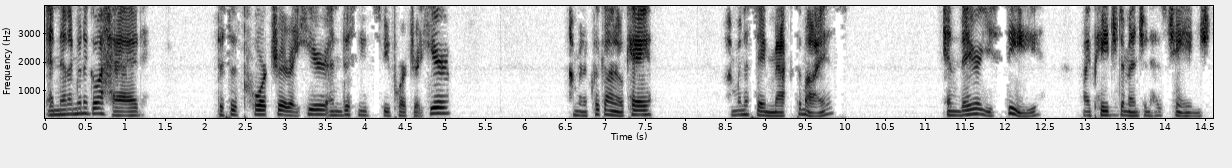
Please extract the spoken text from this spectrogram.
And then I'm going to go ahead, this is portrait right here, and this needs to be portrait here. I'm going to click on OK. I'm going to say maximize. And there you see my page dimension has changed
